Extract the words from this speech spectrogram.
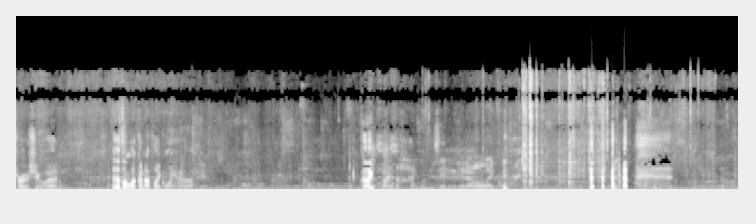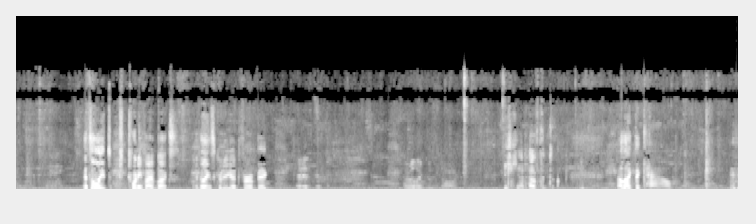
True, she would. It doesn't look enough like Wayne or that. I like Why are the Highlands in? You know, like. it's only 25 bucks. I feel like it's pretty good for a big. It is good. I really like this dog. You can't have the dog. I like the cow.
